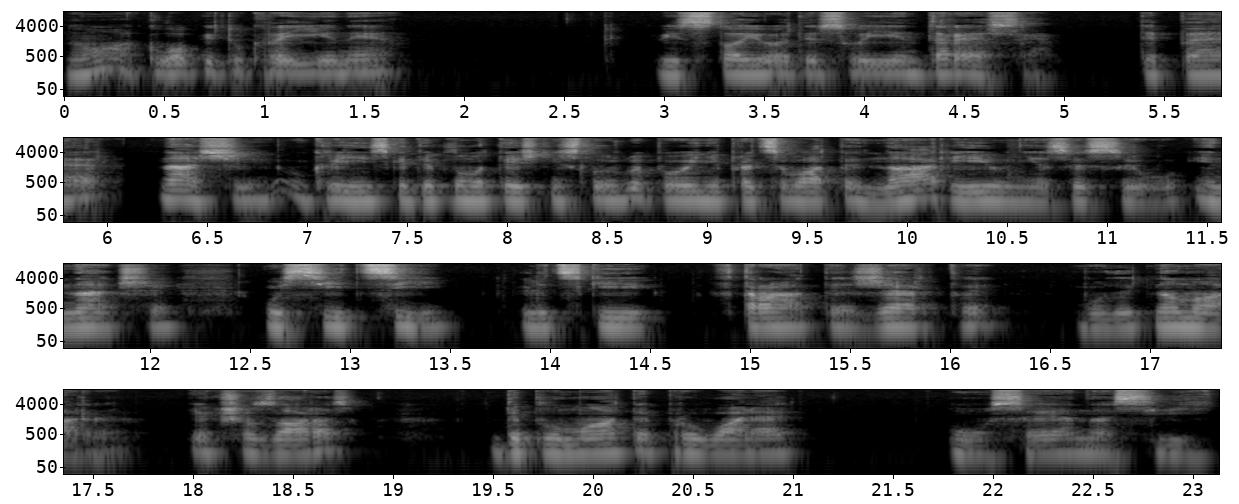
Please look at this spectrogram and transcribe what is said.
Ну, а клопіт України відстоювати свої інтереси. Тепер наші українські дипломатичні служби повинні працювати на рівні ЗСУ. Інакше усі ці людські втрати, жертви будуть намарними, якщо зараз дипломати провалять усе на світі.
